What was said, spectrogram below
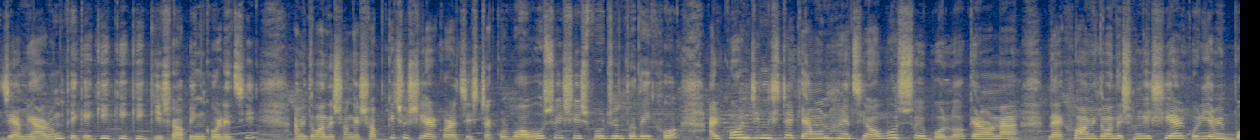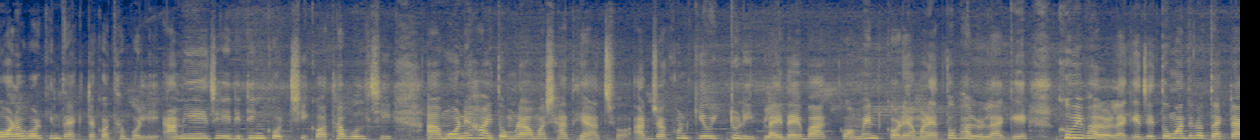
যে আমি আড়ং থেকে কি কি কি কি শপিং করেছি, আমি তোমাদের সঙ্গে সব কিছু শেয়ার করার চেষ্টা করব। অবশ্যই শেষ পর্যন্ত দেখো। আর কোন জিনিসটা কেমন হয়েছে অবশ্যই বলো। কেননা দেখো, আমি তোমাদের সঙ্গে শেয়ার করি, আমি বরাবর কিন্তু একটা কথা বলি। আমি এই যে এডিটিং করছি, কথা বলছি মনে হয় তোমরা আমার সাথে আছো। আর যখন কেউ একটু রিপ্লাই দেয় বা কমেন্ট করে, আমার এত ভালো লাগে, খুবই ভালো লাগে যে তোমাদেরও তো একটা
